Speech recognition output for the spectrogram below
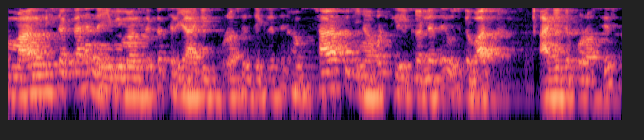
मांग भी सकता है, नहीं भी मांग सकता। चलिए आगे की प्रोसेस देख लेते हैं। हम सारा कुछ यहाँ पर फिल कर लेते हैं, उसके बाद आगे का प्रोसेस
